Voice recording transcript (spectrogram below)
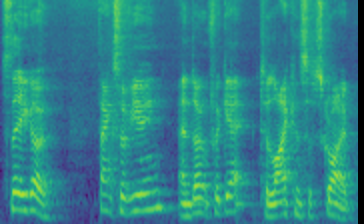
So there you go. Thanks for viewing and don't forget to like and subscribe.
